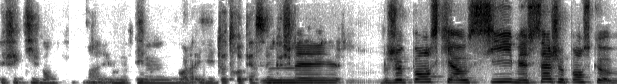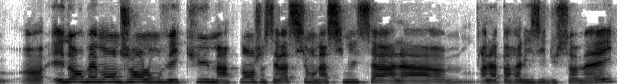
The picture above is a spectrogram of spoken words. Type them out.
effectivement. Et, voilà, il y a d'autres personnes que je. Mais je pense qu'il y a aussi, mais ça, je pense que euh, énormément de gens l'ont vécu maintenant. Je ne sais pas si on assimile ça à la, à la paralysie du sommeil.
